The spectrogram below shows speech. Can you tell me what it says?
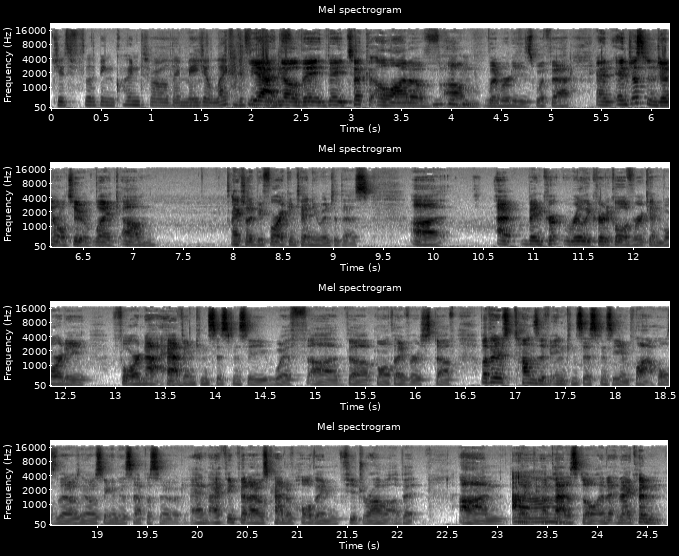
just flipping coins for all their major life decisions. Yeah, no, they they took a lot of um, liberties with that, and and just in general too. Like, um, actually, before I continue into this, uh, I've been cr- really critical of Rick and Morty for not having consistency with uh, the multiverse stuff, but there's tons of inconsistency and plot holes that I was noticing in this episode, and I think that I was kind of holding Futurama a bit on like Ah. a pedestal, and, and I couldn't.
